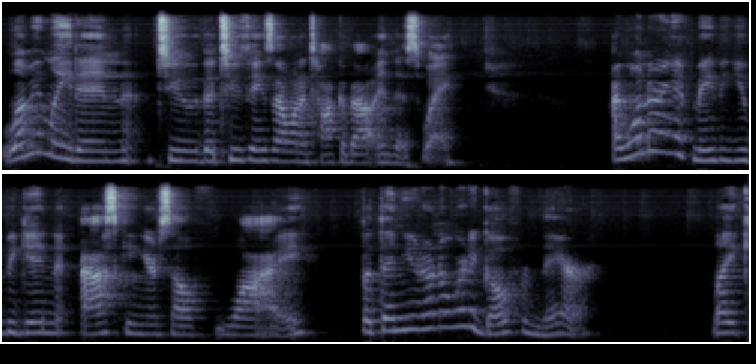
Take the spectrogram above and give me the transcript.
let me lead in to the two things I want to talk about in this way. I'm wondering if maybe you begin asking yourself why but then you don't know where to go from there. Like,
